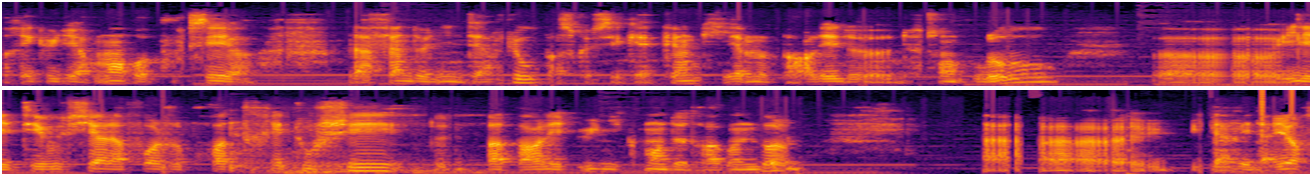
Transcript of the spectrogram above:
régulièrement repoussé euh, la fin de l'interview parce que c'est quelqu'un qui aime parler de, son boulot. Euh, il était aussi à la fois, je crois, très touché de ne pas parler uniquement de Dragon Ball. Euh, il avait d'ailleurs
